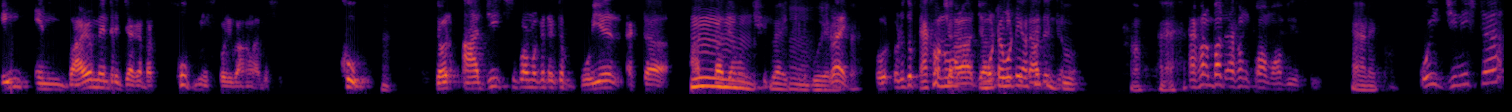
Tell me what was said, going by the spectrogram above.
এই এনভায়রনমেন্টের জায়গাটা খুব মিস করি বাংলাদেশে। খুব। যেমন আজিজ সুপার মার্কেটে একটা বইয়ের একটা আড্ডা যেমন ছিল। রাইট হুম, বইয়ের right. একটা। ও- ওটা তো এখনও যারা- যারা মোটামুটি আছে কিন্তু জন্য। এখন বাট এখন কম অবভিয়াসলি হ্যাঁ ওই জিনিসটা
